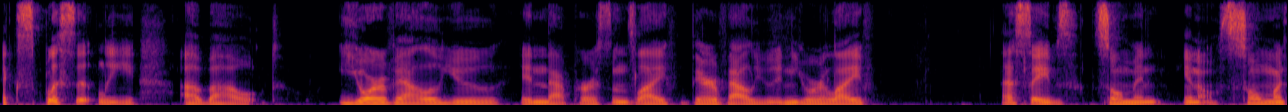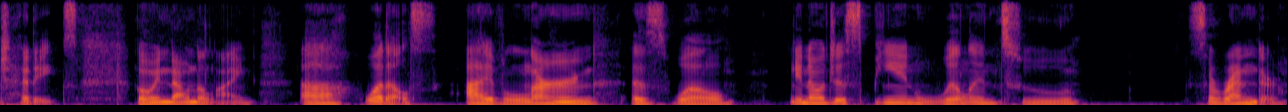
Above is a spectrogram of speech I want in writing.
explicitly about your value in that person's life, their value in your life, that saves so many, you know, so much headaches going down the line. Uh, what else? I've learned as well, you know, just being willing to surrender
